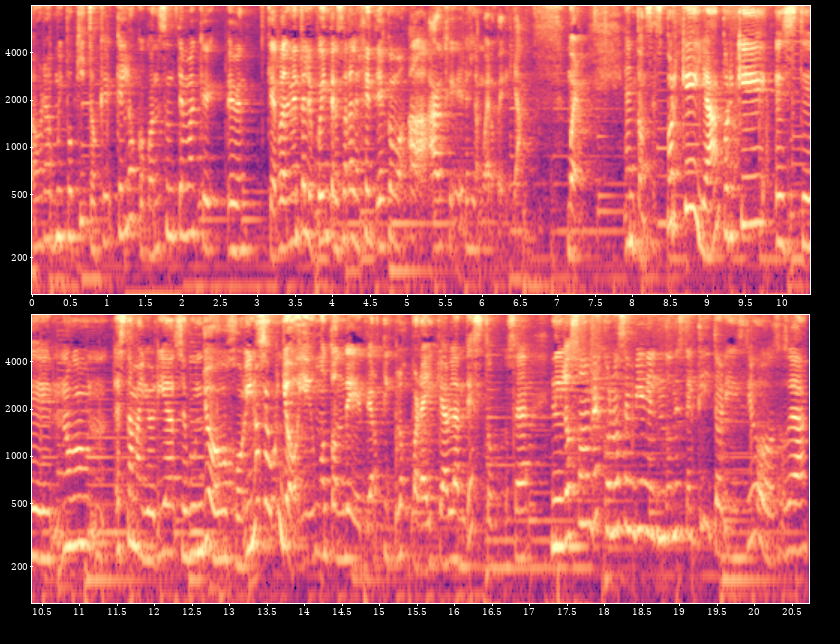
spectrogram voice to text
ahora muy poquito, qué, qué, loco, cuando es un tema que, que realmente le puede interesar a la gente. Y es como, ah, Ángel, eres la muerte, ya. Bueno, entonces, ¿por qué ella? Porque este, no, esta mayoría, según yo, ojo, y no según yo, y hay un montón de, de, artículos por ahí que hablan de esto. O sea, ni los hombres conocen bien dónde está el clítoris, Dios, o sea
